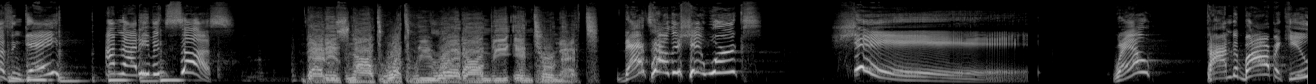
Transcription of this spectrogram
Wasn't gay. I'm not even sus. That is not what we read on the internet. That's how this shit works? Shit. Well, time to barbecue.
